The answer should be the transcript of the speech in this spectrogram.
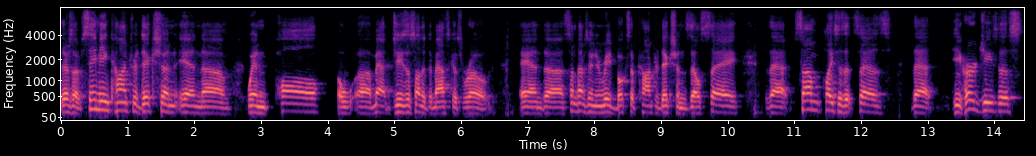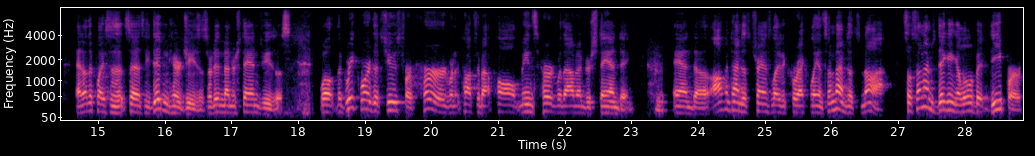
there's a seeming contradiction in um, when Paul uh, met Jesus on the Damascus Road. And uh, sometimes when you read books of contradictions, they'll say that some places it says that he heard Jesus, and other places it says he didn't hear Jesus or didn't understand Jesus. Well, the Greek word that's used for heard when it talks about Paul means heard without understanding. And uh, oftentimes it's translated correctly, and sometimes it's not. So sometimes digging a little bit deeper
